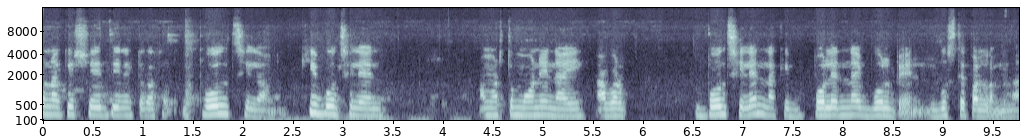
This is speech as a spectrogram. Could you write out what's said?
আপনাকে সেদিন একটা কথা বলছিলাম। কি বলছিলেন? আমার তো মনে নাই। আবার বলছিলেন নাকি বলেন নাই বলবেন? বুঝতে পারলাম না।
